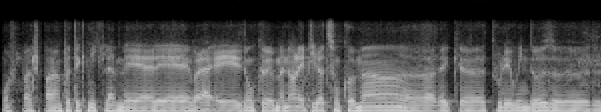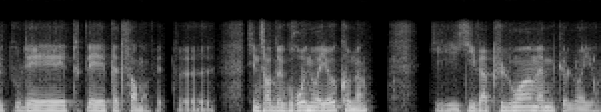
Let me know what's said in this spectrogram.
Bon, je, je parle un peu technique là, mais elle est voilà. Et donc euh, maintenant les pilotes sont communs avec tous les Windows de tous les toutes les plateformes en fait. C'est une sorte de gros noyau commun qui, qui va plus loin même que le noyau en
